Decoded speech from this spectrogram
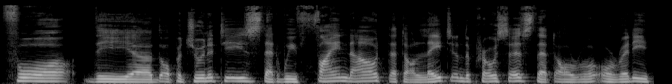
for the uh, the opportunities that we find out that are late in the process, that are already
